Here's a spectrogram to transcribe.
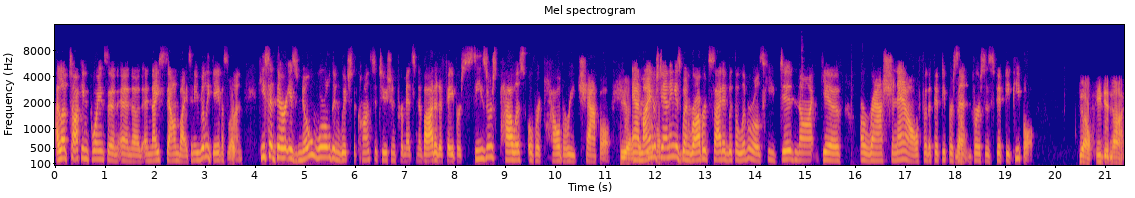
I love talking points and and, uh, and nice sound bites, and he really gave us right. one. He said there is no world in which the Constitution permits Nevada to favor Caesar's Palace over Calvary Chapel. Yeah, and my understanding is when Roberts sided with the liberals, he did not give a rationale for the 50% no. versus 50 people. No, he did not,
